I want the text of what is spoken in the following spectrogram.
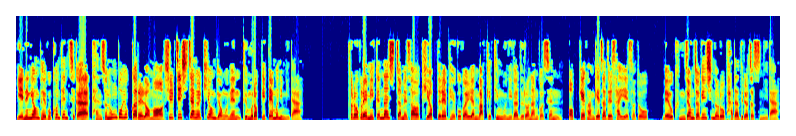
예능형 배구 콘텐츠가 단순 홍보 효과를 넘어 실제 시장을 키운 경우는 드물었기 때문입니다. 프로그램이 끝난 시점에서 기업들의 배구 관련 마케팅 문의가 늘어난 것은 업계 관계자들 사이에서도 매우 긍정적인 신호로 받아들여졌습니다.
